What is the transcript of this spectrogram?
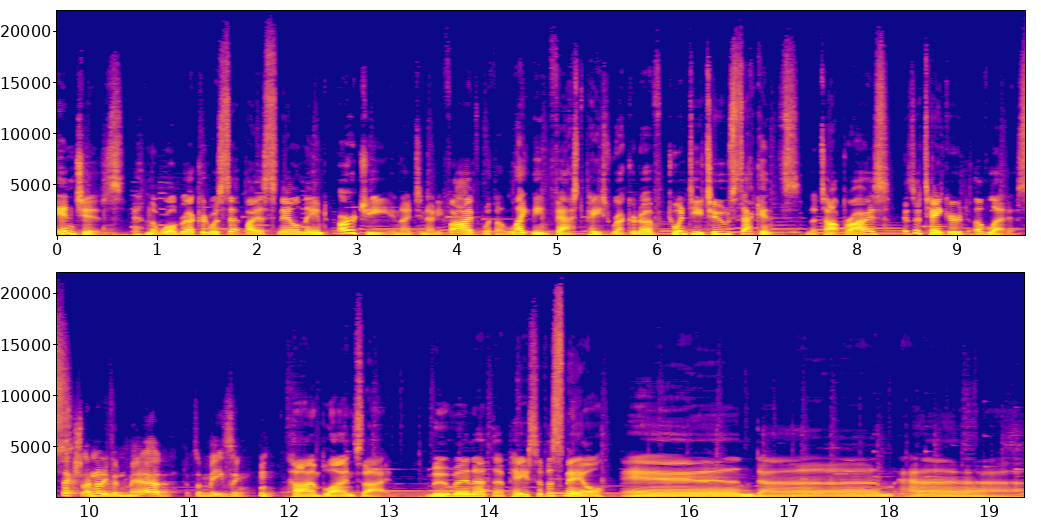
inches. And the world record was set by a snail named Archie in 1995 with a lightning fast paced record of 22 seconds. The top prize is a tankard of lettuce. Actually, I'm not even mad. That's amazing. I'm blindside, moving at the pace of a snail, and I'm out.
